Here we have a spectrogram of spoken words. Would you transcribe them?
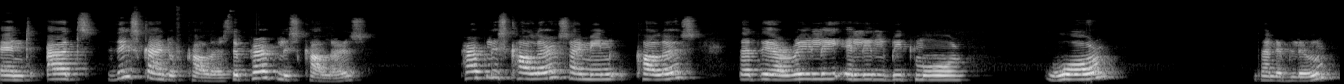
and add this kind of colors, the purplish colors, purplish colors, I mean colors that they are really a little bit more warm than a blue.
